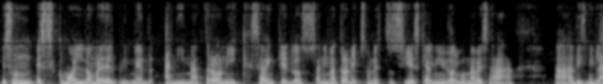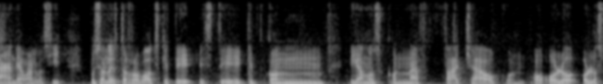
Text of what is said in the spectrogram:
Es, un, es como el nombre del primer animatronic. Saben que los animatronics son estos, si es que han ido alguna vez a, a Disneylandia o algo así, pues son estos robots que te, este, que con, digamos, con una facha o con, o, o los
